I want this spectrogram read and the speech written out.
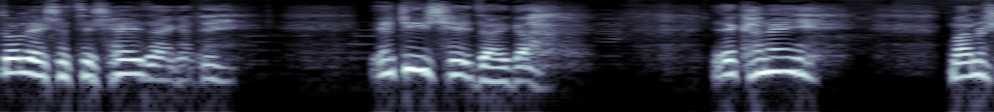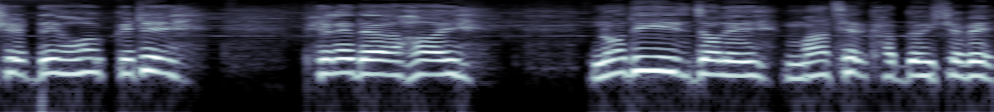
চলে এসেছে সেই জায়গাতে। এটি সেই জায়গা। এখানেই মানুষের দেহ কেটে ফেলে দেওয়া হয় নদীর জলে মাছের খাদ্য হিসেবে।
